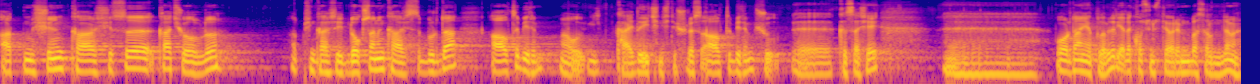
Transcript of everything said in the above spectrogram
60'ın karşısı kaç oldu? 60'ın karşısı 90'ın karşısı burada 6 birim. O kaydığı için işte şurası 6 birim şu eee, kısa şey. Eee, oradan yapılabilir ya da kosinüs teoremini basalım değil mi?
